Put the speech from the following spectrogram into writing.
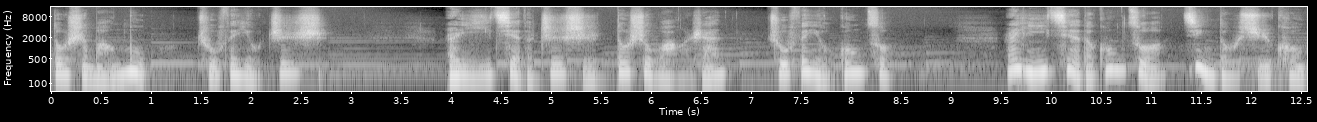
都是盲目，除非有知识；而一切的知识都是枉然，除非有工作；而一切的工作尽都虚空，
